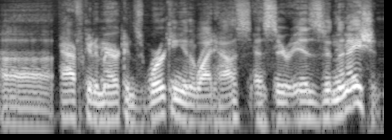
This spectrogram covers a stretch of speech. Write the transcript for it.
uh, African Americans working in the White House as there is in the nation.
